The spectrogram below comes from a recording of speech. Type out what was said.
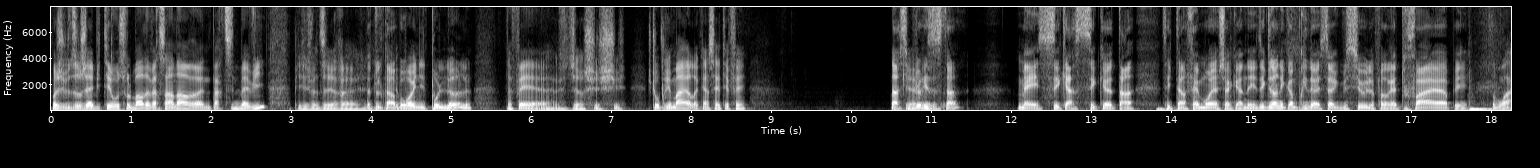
Moi, je veux dire, j'ai habité au sur le bord de versant nord euh, une partie de ma vie. Puis je veux dire, euh, C'est tout le temps beau. pas un nid de poule là. là. Ça fait, euh, je veux dire, j'étais au primaire là, quand ça a été fait. Non, c'est euh, plus résistant. Mais c'est quand c'est que t'en c'est que t'en fais moins à chaque année. C'est que là, on est comme pris d'un cercle vicieux. Il faudrait tout faire. Puis Ouais.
